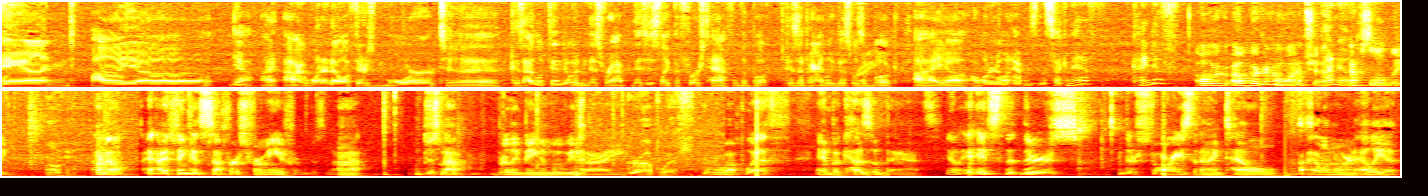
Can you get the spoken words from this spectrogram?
and I uh, yeah I, I want to know if there's more to because I looked into it and this rap this is like the first half of the book because apparently this was Right. a book. I uh, I want to know what happens in the second half. Kind of. Oh, we're, oh, we're gonna watch it. I know. absolutely. Okay. I don't know. I, I think it suffers for me from just not, just not really being a movie that I Grew up with. grew up with, and because of that, you know, it, it's that there's there's stories that I tell Eleanor and Elliot,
